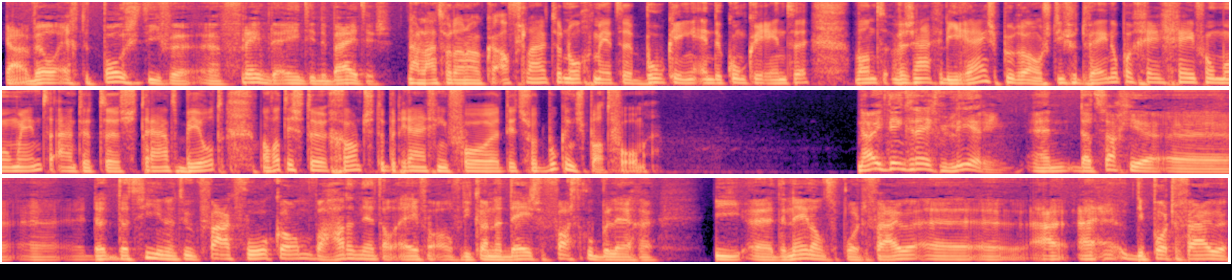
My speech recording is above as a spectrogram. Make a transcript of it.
ja, wel echt de positieve uh, vreemde eend in de bijt is. Nou, laten we dan ook afsluiten nog met de Booking en de concurrenten. Want we zagen die reisbureaus, die verdwenen op een gegeven moment uit het uh, straatbeeld. Maar wat is de grootste bedreiging voor dit soort boekingsplatformen? Nou, ik denk regulering. En dat zag je, dat, dat zie je natuurlijk vaak voorkomen. We hadden het net al even over die Canadese vastgoedbelegger die uh, de Nederlandse portefeuille, die portefeuille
